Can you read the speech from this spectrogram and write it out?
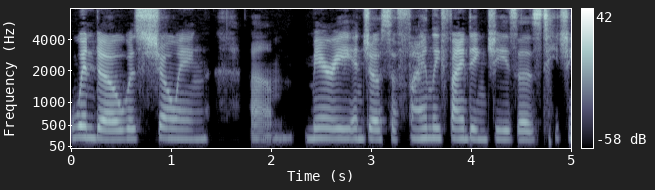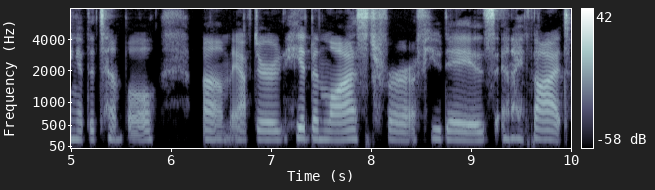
window was showing um, Mary and Joseph finally finding Jesus teaching at the temple um, after he had been lost for a few days. And I thought,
